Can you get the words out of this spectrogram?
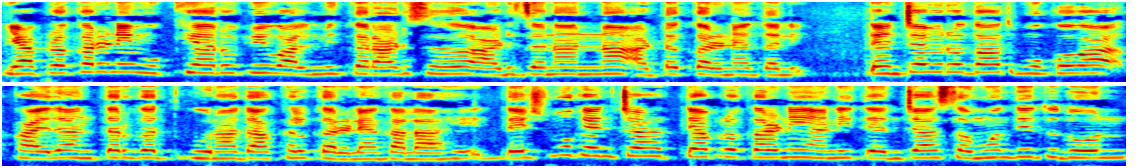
या प्रकरणी मुख्य आरोपी वाल्मी कराडसह आठ जणांना अटक करण्यात आली. त्यांच्या विरोधात मुकोगा कायदा अंतर्गत गुन्हा दाखल करण्यात आला आहे. देशमुख यांच्या हत्या प्रकरणी आणि त्यांच्या संबंधित दोन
